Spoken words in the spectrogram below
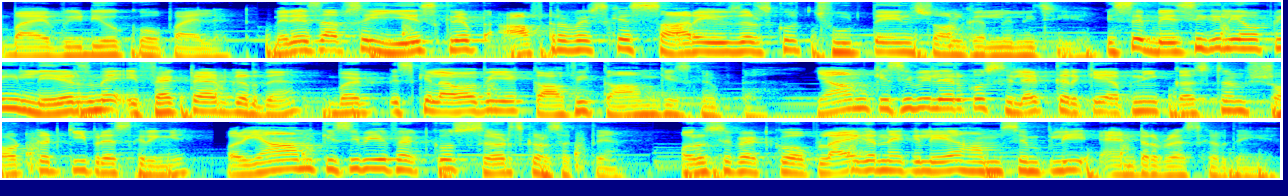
by Video Copilot मेरे हिसाब से ये स्क्रिप्ट आफ्टर के सारे यूज़र्स को छूटते इंस्टॉल कर लेनी चाहिए। इससे बेसिकली हम अपनी लेयर्स में इफ़ेक्ट ऐड करते हैं बट इसके अलावा भी ये काफ़ी काम की स्क्रिप्ट है। यहाँ हम किसी भी लेयर को सिलेक्ट करके अपनी कस्टम शॉर्टकट की प्रेस करेंगे और यहाँ हम किसी भी इफ़ेक्ट को सर्च कर सकते हैं। और उस इफ़ेक्ट को अप्लाई करने के लिए हम सिंपली एंटर प्रेस कर देंगे।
